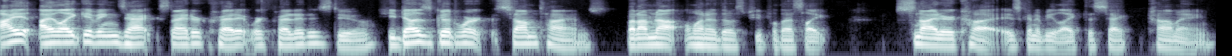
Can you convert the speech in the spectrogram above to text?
I I like giving Zack Snyder credit where credit is due. He does good work sometimes, but I'm not one of those people that's like Snyder cut is going to be like the second coming.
